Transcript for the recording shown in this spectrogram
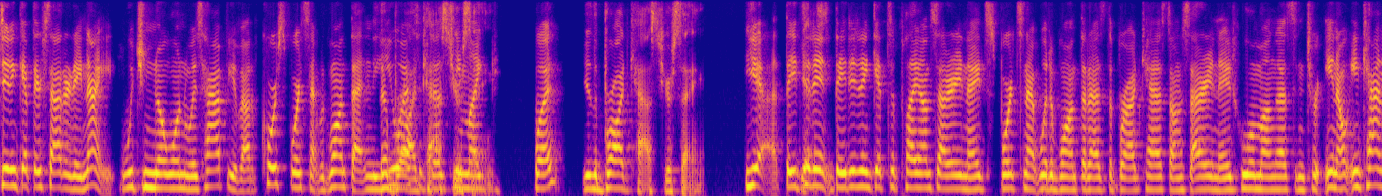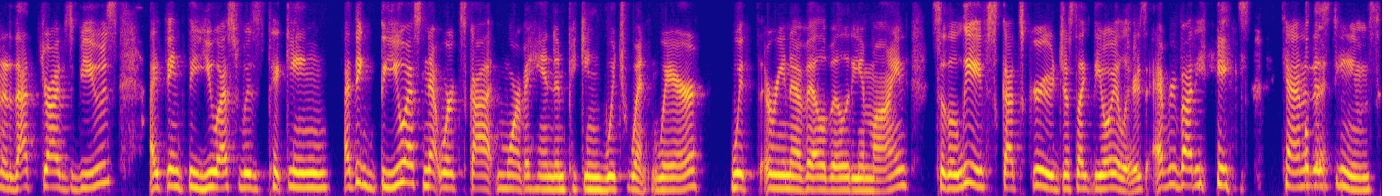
didn't get their Saturday night, which no one was happy about. Of course, Sportsnet would want that. In the, the US, it does seem like what? You're the broadcast, you're saying. Yeah, they didn't. They didn't get to play on Saturday night. Sportsnet would have wanted that as the broadcast on a Saturday night. Who among us? And you know, in Canada, that drives views. I think the U.S. was picking. I think the U.S. networks got more of a hand in picking which went where with arena availability in mind. So the Leafs got screwed just like the Oilers. Everybody hates Canada's well, they, teams.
